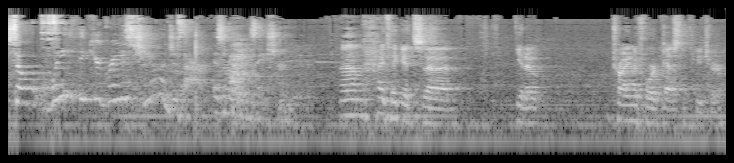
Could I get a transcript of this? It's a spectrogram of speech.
So, what do you think your greatest challenges are as an organization? Um, I think it's uh, you know trying to forecast the future.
